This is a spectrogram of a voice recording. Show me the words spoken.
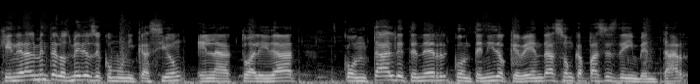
Generalmente los medios de comunicación en la actualidad, con tal de tener contenido que venda, son capaces de inventar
